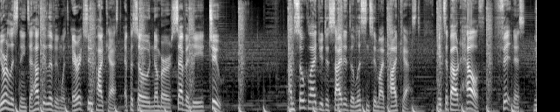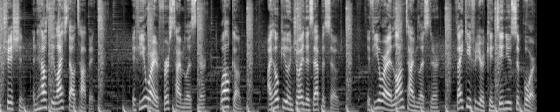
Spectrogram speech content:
You're listening to Healthy Living with Eric Su podcast, episode number 72. I'm so glad you decided to listen to my podcast. It's about health, fitness, nutrition, and healthy lifestyle topics. If you are a first time listener, welcome. I hope you enjoy this episode. If you are a long time listener, thank you for your continued support.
